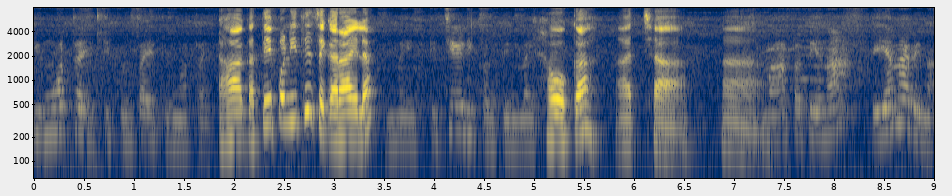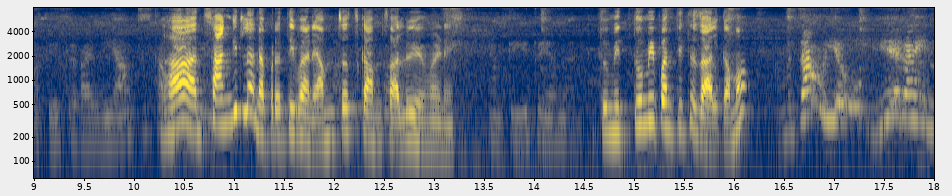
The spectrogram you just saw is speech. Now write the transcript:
ती मोठं आहे तिकडचा आहे ती मोठा आहे. हा का? ते पण इथेच आहे का राहायला? नाही. ती चेडी पण हो का अच्छा हा मग आता ते ना ते येणार आहे ना ते इथं राहिले आमचंच काम हा चालू आहे. सांगितलं ना प्रतिभाने आमचंच काम चालू आहे म्हणे मग ते इथं येणार आहे. तुम्ही तुम्ही पण तिथे जाल का मग मग जाऊ येऊ ये राहीन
